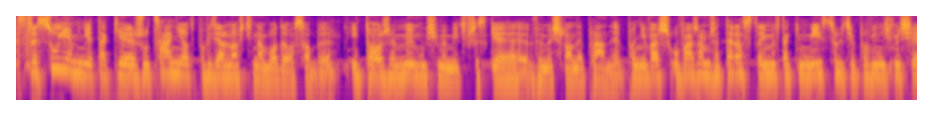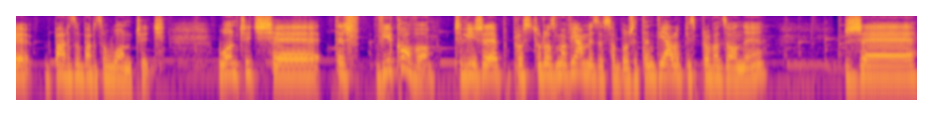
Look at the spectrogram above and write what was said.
stresuje mnie takie rzucanie odpowiedzialności na młode osoby i to, że my musimy mieć wszystkie wymyślone plany, ponieważ uważam, że teraz stoimy w takim miejscu, gdzie powinniśmy się bardzo, bardzo łączyć. Łączyć się też wiekowo, czyli że po prostu rozmawiamy ze sobą, że ten dialog jest prowadzony że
